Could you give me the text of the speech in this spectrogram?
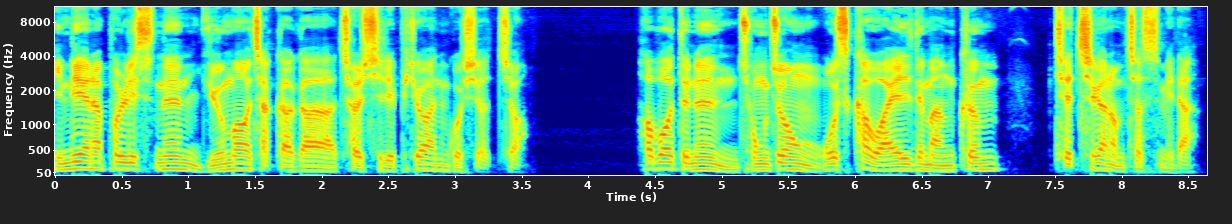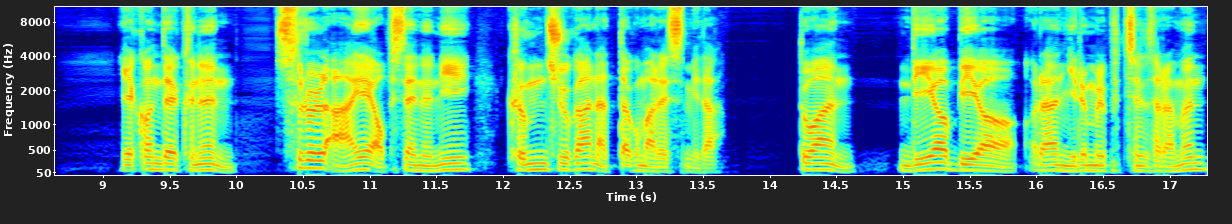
인디애나폴리스는 유머 작가가 절실히 필요한 곳이었죠. 허버드는 종종 오스카 와일드만큼 재치가 넘쳤습니다. 예컨대 그는 술을 아예 없애느니 금주가 낫다고 말했습니다. 또한 니어비어란 이름을 붙인 사람은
